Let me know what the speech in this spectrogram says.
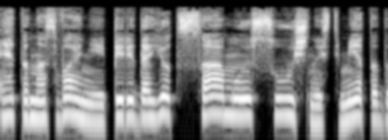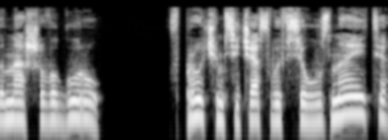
«Это название передает самую сущность метода нашего гуру. Впрочем, сейчас вы все узнаете,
